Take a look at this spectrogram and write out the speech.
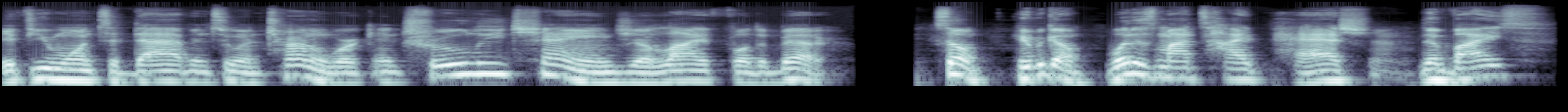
if you want to dive into internal work and truly change your life for the better. So here we go. What is my type passion? The vice,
